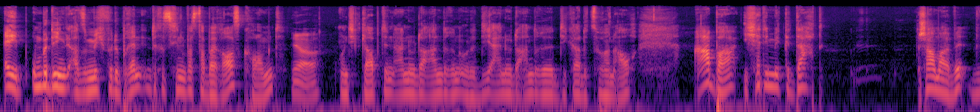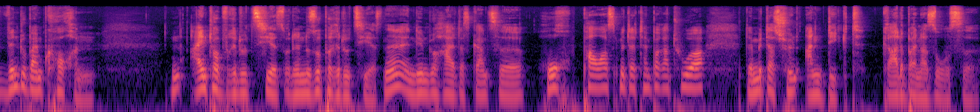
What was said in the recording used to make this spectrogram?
Ey, unbedingt. Also mich würde brennend interessieren, was dabei rauskommt. Ja. Und ich glaube, den einen oder anderen oder die eine oder andere, die gerade zuhören, auch. Aber ich hätte mir gedacht, schau mal, wenn du beim Kochen einen Eintopf reduzierst oder eine Suppe reduzierst, ne, indem du halt das Ganze hochpowerst mit der Temperatur, damit das schön andickt, gerade bei einer Soße,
